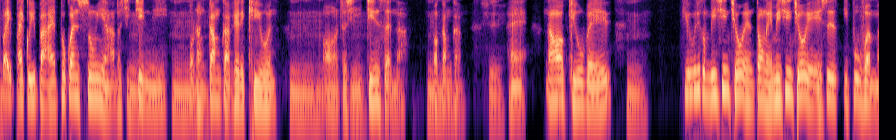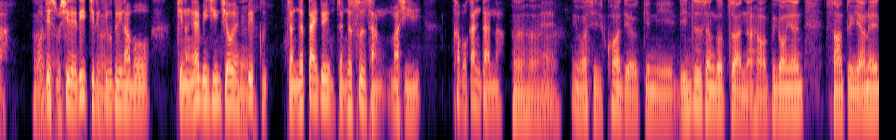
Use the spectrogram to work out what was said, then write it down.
拜拜几拜，不管输赢都是敬你。嗯，我能感觉迄个气氛。嗯嗯哦，就是精神啊，我感觉是。哎，然后球迷，嗯，球那个明星球员，当然明星球员也是一部分嘛。哦，这熟悉的，你一个球队那无一两个明星球员，你整个带队，整个市场嘛是。较无简单啦，嗯嗯，因为我是看到今年林志胜搁转啦，吼，比如讲样三队样咧，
